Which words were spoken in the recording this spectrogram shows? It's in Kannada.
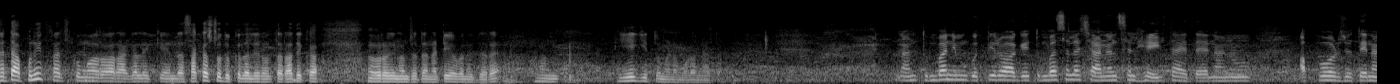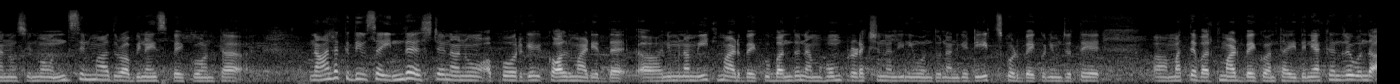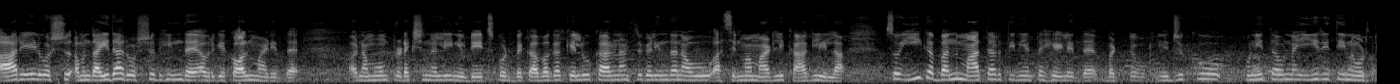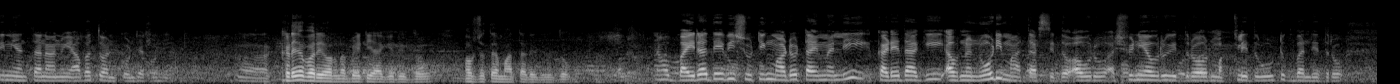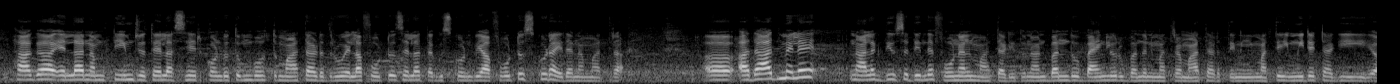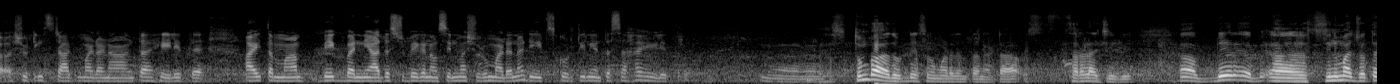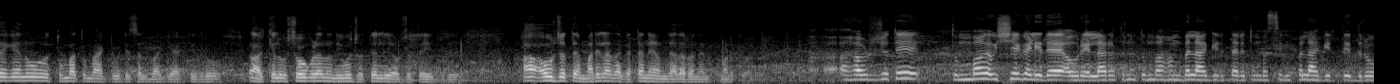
ನಟ ಪುನೀತ್ ರಾಜ್ಕುಮಾರ್ ಅವರ ಅಗಲಿಕೆಯಿಂದ ಸಾಕಷ್ಟು ದುಃಖದಲ್ಲಿರುವಂಥ ರಾಧಿಕಾ ಅವರು ನಮ್ಮ ಜೊತೆ ನಟಿಗೆ ಬಂದಿದ್ದಾರೆ. ಹೇಗಿತ್ತು ಮೇಡಮ್ ಒಡನಾಟ ನಾನು ತುಂಬ ನಿಮ್ಗೆ ಗೊತ್ತಿರೋ ಹಾಗೆ ತುಂಬ ಸಲ ಚಾನಲ್ಸಲ್ಲಿ ಹೇಳ್ತಾ ಇದ್ದೆ ನಾನು ಅಪ್ಪು ಅವ್ರ ಜೊತೆ ನಾನು ಸಿನಿಮಾ, ಒಂದು ಸಿನಿಮಾ ಆದರೂ ಅಭಿನಯಿಸಬೇಕು ಅಂತ ನಾಲ್ಕು ದಿವಸ ಹಿಂದೆ ಅಷ್ಟೇ ನಾನು ಅಪ್ಪ ಅವ್ರಿಗೆ ಕಾಲ್ ಮಾಡಿದ್ದೆ. ನಿಮ್ಮನ್ನ ಮೀಟ್ ಮಾಡಬೇಕು, ಬಂದು ನಮ್ಮ ಹೋಮ್ ಪ್ರೊಡಕ್ಷನಲ್ಲಿ ನೀವೊಂದು ನನಗೆ ಡೇಟ್ಸ್ ಕೊಡಬೇಕು ನಿಮ್ಮ ಜೊತೆ ಮತ್ತೆ ವರ್ಕ್ ಮಾಡಬೇಕು ಅಂತ ಇದ್ದೀನಿ. ಯಾಕಂದರೆ ಒಂದು ಆರು ಏಳು ವರ್ಷ, ಒಂದು ಐದಾರು ವರ್ಷದ ಹಿಂದೆ ಅವರಿಗೆ ಕಾಲ್ ಮಾಡಿದ್ದೆ. ನಮ್ಮ ಹೋಮ್ ಪ್ರೊಡಕ್ಷನಲ್ಲಿ ನೀವು ಡೇಟ್ಸ್ ಕೊಡಬೇಕು. ಆವಾಗ ಕೆಲವು ಕಾರಣಾಂತರಗಳಿಂದ ನಾವು ಆ ಸಿನಿಮಾ ಮಾಡ್ಲಿಕ್ಕೆ ಆಗಲಿಲ್ಲ. ಸೊ ಈಗ ಬಂದು ಮಾತಾಡ್ತೀನಿ ಅಂತ ಹೇಳಿದ್ದೆ. ಬಟ್ ನಿಜಕ್ಕೂ ಪುನೀತ್ ಅವ್ರನ್ನ ಈ ರೀತಿ ನೋಡ್ತೀನಿ ಅಂತ ನಾನು ಯಾವತ್ತೂ ಅಂದ್ಕೊಂಡಿರಲಿಲ್ಲ ಕಡೆಯ ಬಾರಿ ಅವ್ರನ್ನ ಭೇಟಿಯಾಗಿದ್ದು, ಅವ್ರ ಜೊತೆ ಮಾತಾಡಿದ್ದು. ನಾವು ಭೈರಾದೇವಿ ಶೂಟಿಂಗ್ ಮಾಡೋ ಟೈಮಲ್ಲಿ ಕಡೆದಾಗಿ ಅವ್ರನ್ನ ನೋಡಿ ಮಾತಾಡಿಸಿದ್ದು. ಅವರು ಅಶ್ವಿನಿ ಅವರು ಇದ್ದರು ಅವ್ರ ಮಕ್ಕಳಿದ್ರು ಊಟಕ್ಕೆ ಬಂದಿದ್ರು. ಆಗ ಎಲ್ಲ ನಮ್ಮ ಟೀಮ್ ಜೊತೆ ಎಲ್ಲ ಸೇರಿಕೊಂಡು ತುಂಬ ಹೊತ್ತು ಮಾತಾಡಿದ್ರು. ಎಲ್ಲ ಫೋಟೋಸ್ ಎಲ್ಲ ತೆಗೆಸ್ಕೊಂಡ್ವಿ. ಆ ಫೋಟೋಸ್ ಕೂಡ ಇದೆ ನಮ್ಮ ಹತ್ರ. ಅದಾದಮೇಲೆ ನಾಲ್ಕು ದಿವಸದಿಂದ ಫೋನಲ್ಲಿ ಮಾತಾಡಿದ್ದು. ನಾನು ಬಂದು ಬ್ಯಾಂಗ್ಳೂರಿಗೆ ಬಂದು ನಿಮ್ಮ ಹತ್ರ ಮಾತಾಡ್ತೀನಿ ಮತ್ತೆ ಇಮಿಡಿಯೇಟಾಗಿ ಶೂಟಿಂಗ್ ಸ್ಟಾರ್ಟ್ ಮಾಡೋಣ ಅಂತ ಹೇಳಿದ್ದೆ. ಆಯ್ತಮ್ಮ ಬೇಗ ಬನ್ನಿ ಆದಷ್ಟು ಬೇಗ ನಾವು ಸಿನಿಮಾ ಶುರು ಮಾಡೋಣ ಡೇಟ್ಸ್ ಕೊಡ್ತೀನಿ ಅಂತ ಸಹ ಹೇಳಿದರು. ತುಂಬ ದೊಡ್ಡ ಹೆಸರು ಮಾಡಿದಂಥ ನಟ ಸರಳ ಜೀವಿ. ಬೇರೆ ಸಿನಿಮಾ ಜೊತೆಗೇನು ತುಂಬ ತುಂಬ ಆ್ಯಕ್ಟಿವಿಟೀಸಲ್ಲಿ ಭಾಗಿಯಾಗ್ತಿದ್ರು. ಕೆಲವು ಶೋಗಳಲ್ಲೂ ನೀವು ಜೊತೆಯಲ್ಲಿ ಅವ್ರ ಜೊತೆ ಇದ್ರಿ. ಆ, ಅವ್ರ ಜೊತೆ ಮರಿಲಾದ ಘಟನೆ ಒಂದು ಯಾವ್ದಾದ್ರು ನೆನಪು ಮಾಡ್ಕೊಳ್ಳಿ ಅವ್ರ ಜೊತೆ ತುಂಬ ವಿಷಯಗಳಿದೆ. ಅವರೆಲ್ಲರ ಎಲ್ಲರ ಹತ್ರನೂ ತುಂಬ ಹಂಬಲ್ ಆಗಿರ್ತಾರೆ, ತುಂಬ ಸಿಂಪಲ್ ಆಗಿರ್ತಿದ್ರು.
